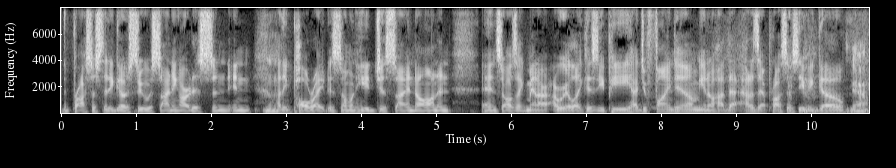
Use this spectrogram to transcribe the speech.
the process that he goes through with signing artists, and and I think Paul Wright is someone he had just signed on, and and so I was like, man, I, I really like his EP. How'd you find him? You know, how that how does that process even go? Yeah.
